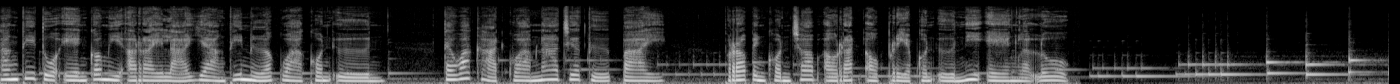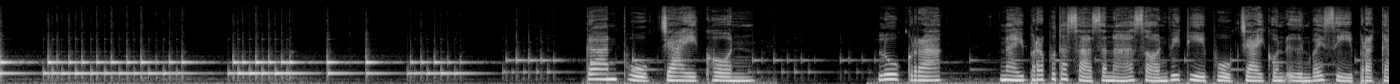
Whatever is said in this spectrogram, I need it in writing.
ทั้งที่ตัวเองก็มีอะไรหลายอย่างที่เหนือกว่าคนอื่น แต่ว่าขาดความน่าเชื่อถือไป เพราะเป็นคนชอบเอารัดเอาเปรียบคนอื่นนี่เองล่ะลูก การผูกใจคน ลูกรัก ในพระพุทธศาสนาสอนวิธีผูกใจคนอื่นไว้สี่ประก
